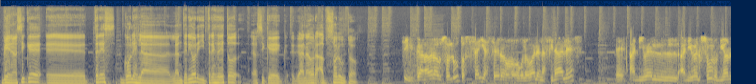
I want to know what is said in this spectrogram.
Bien, así que eh, tres goles la, anterior y tres de estos, así que ganador absoluto. Sí, ganador absoluto, 6 a 0 global en las finales. Eh, a nivel a nivel sur, Unión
